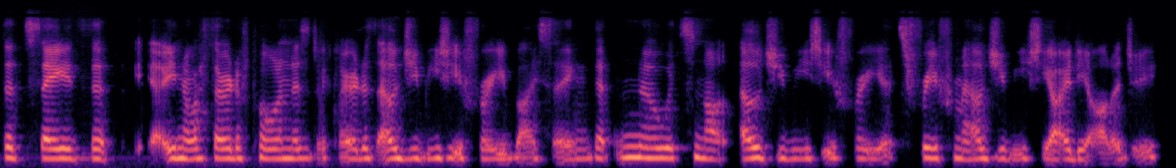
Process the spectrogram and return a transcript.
that say that you know a third of Poland is declared as LGBT free by saying that no, it's not LGBT free; it's free from LGBT ideology.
